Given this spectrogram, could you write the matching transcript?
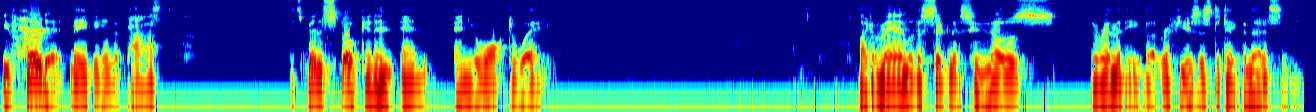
You've heard it maybe in the past. It's been spoken and, and, and you walked away. Like a man with a sickness who knows the remedy but refuses to take the medicine.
